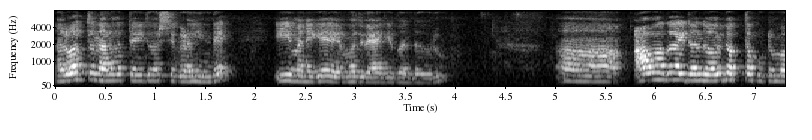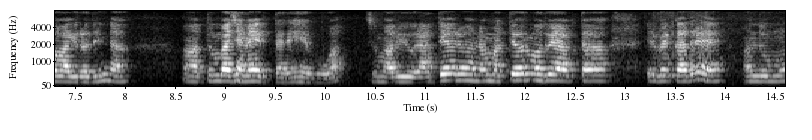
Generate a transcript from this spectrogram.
ನಲವತ್ತು ನಲವತ್ತೈದು ವರ್ಷಗಳ ಹಿಂದೆ ಈ ಮನೆಗೆ ಮದುವೆಯಾಗಿ ಬಂದವರು. ಆವಾಗ ಇದೊಂದು ಅವಿಭಕ್ತ ಕುಟುಂಬವಾಗಿರೋದ್ರಿಂದ ತುಂಬ ಜನ ಇರ್ತಾರೆ ಹೇಗುವ. ಸುಮಾರು ಇವರು ಅತ್ತೆಯವರು, ನಮ್ಮ ಅತ್ತೆಯವರು ಮದುವೆ ಆಗ್ತಾ ಇರಬೇಕಾದ್ರೆ ಒಂದು ಮೂ,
